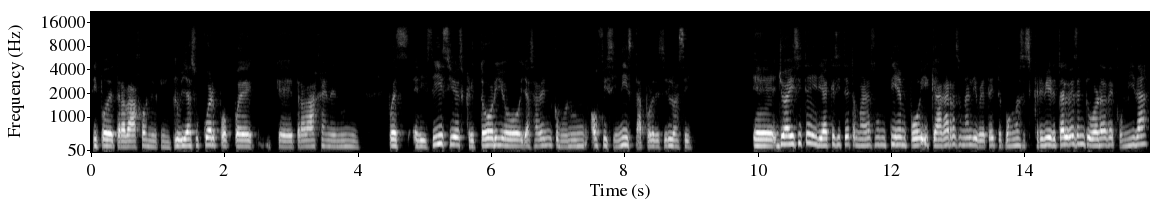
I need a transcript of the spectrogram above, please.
tipo de trabajo en el que incluya su cuerpo, puede que trabajen en un pues edificio, escritorio, ya saben, como en un oficinista, por decirlo así. Eh, yo ahí sí te diría que si te tomaras un tiempo y que agarras una libreta y te pongas a escribir, tal vez en tu hora de comida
